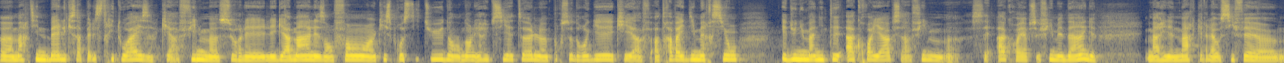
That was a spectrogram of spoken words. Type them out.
Martine Bell qui s'appelle Streetwise, qui est un film sur les, gamins, les enfants qui se prostituent dans, les rues de Seattle pour se droguer et qui est un travail d'immersion et d'une humanité incroyable. C'est un film, c'est incroyable, ce film est dingue. Marilyn Mark, elle a aussi fait euh,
